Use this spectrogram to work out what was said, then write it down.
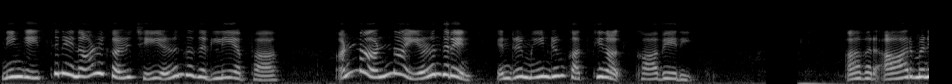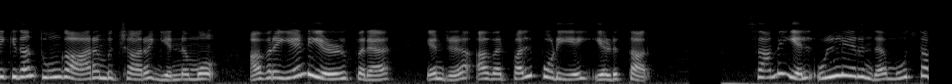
நீங்க இத்தனை நாள் கழிச்சு எழுந்தது இல்லையப்பா அண்ணா அண்ணா எழுந்துறேன் என்று மீண்டும் கத்தினாள் காவேரி. அவர் ஆறு மணிக்கு தான் தூங்க ஆரம்பிச்சாரோ என்னமோ அவரை ஏண்டி எழுப்புற என்று அவர் பல்பொடியை எடுத்தார். சமையல் உள்ளிருந்த மூத்த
